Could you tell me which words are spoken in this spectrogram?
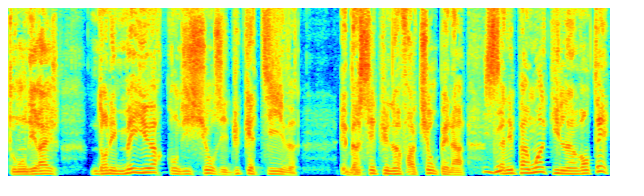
comment dirais-je, dans les meilleures conditions éducatives, eh ben c'est une infraction pénale. Ce n'est pas moi qui l'ai inventé,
